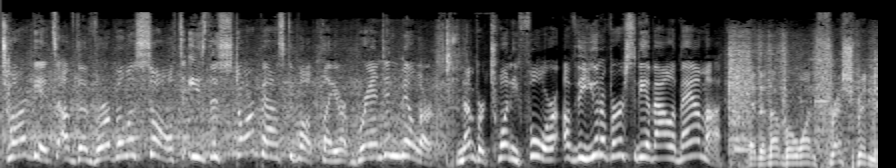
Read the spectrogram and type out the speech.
The target of the verbal assault is the star basketball player Brandon Miller, number 24 of the University of Alabama. And the number one freshman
